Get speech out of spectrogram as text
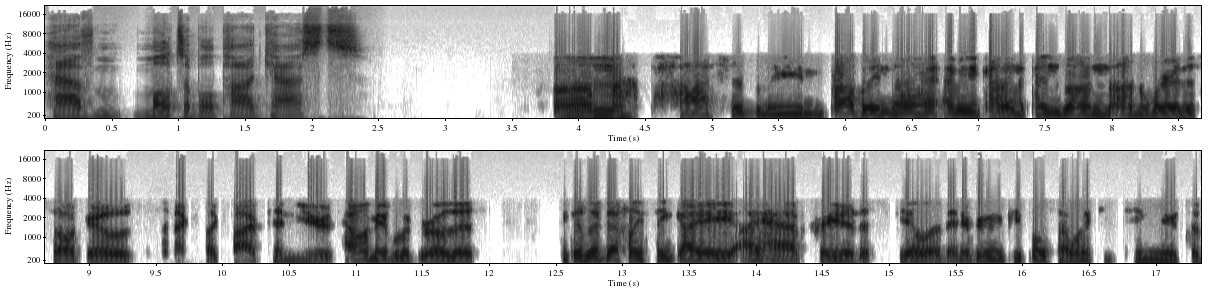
have m- multiple podcasts? Um, possibly, probably not. I mean, it kind of depends on on where this all goes in the next like five, ten years. How I'm able to grow this, because I definitely think I I have created a skill of interviewing people, so I want to continue to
